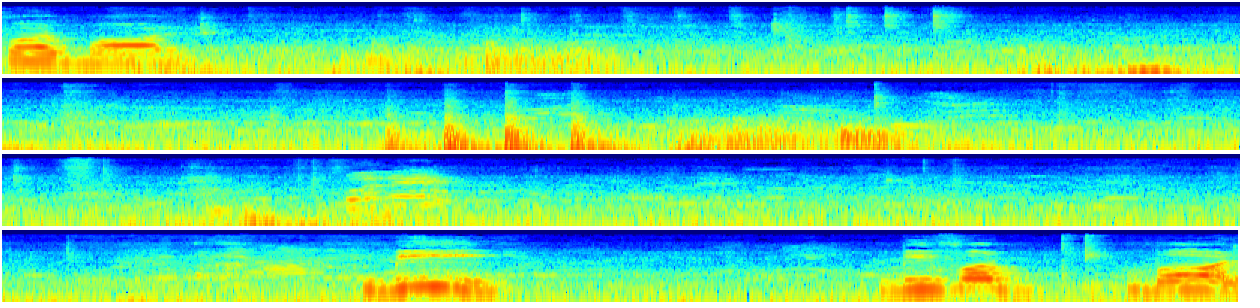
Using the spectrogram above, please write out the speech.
for ball B. B for ball.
